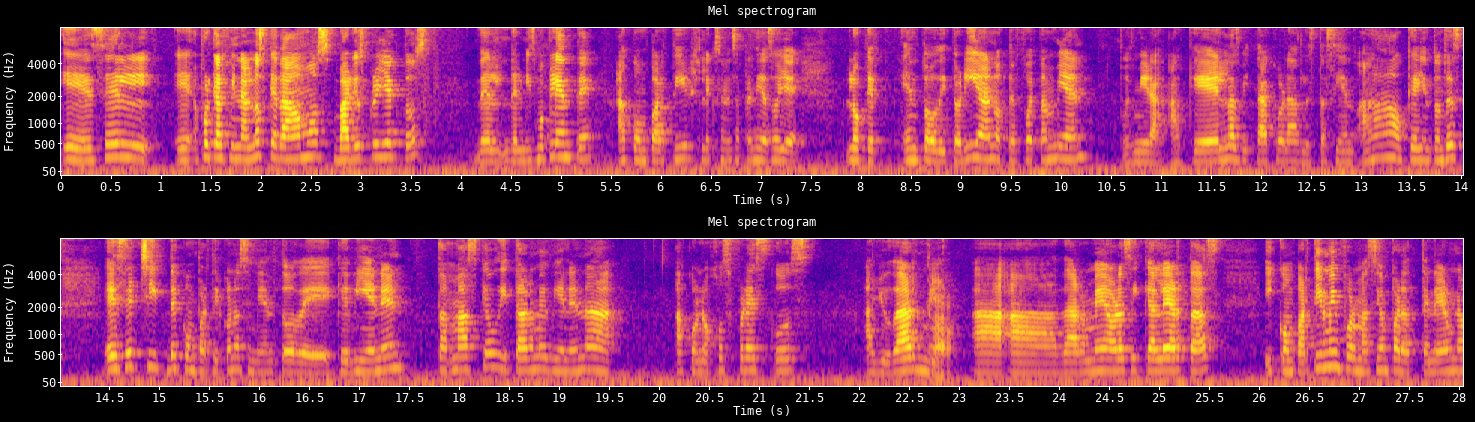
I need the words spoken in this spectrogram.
es el eh, porque al final nos quedábamos varios proyectos del, del mismo cliente a compartir lecciones aprendidas. Oye, lo que en tu auditoría no te fue tan bien, pues mira, aquel las bitácoras le está haciendo. Ah, ok, entonces ese chip de compartir conocimiento, de que vienen, más que auditarme, vienen a, a con ojos frescos, ayudarme, a, a, darme ahora sí que alertas y compartirme información para tener una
